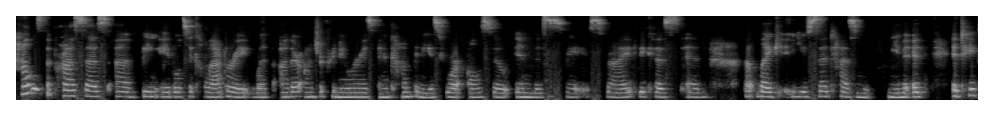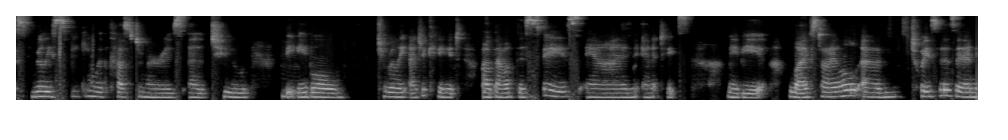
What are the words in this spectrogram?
how is the process of being able to collaborate with other entrepreneurs and companies who are also in this space, right? Because, and uh, like you said, Tasneem, it it takes really speaking with customers uh, to be able to really educate about this space, and and it takes maybe lifestyle um, choices and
